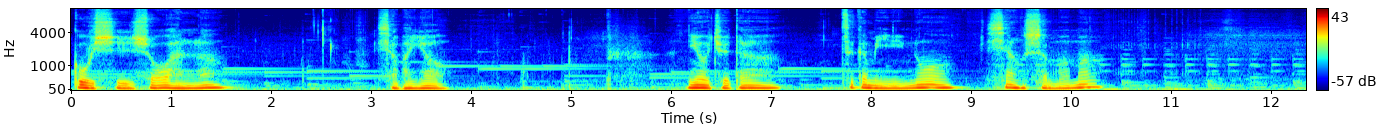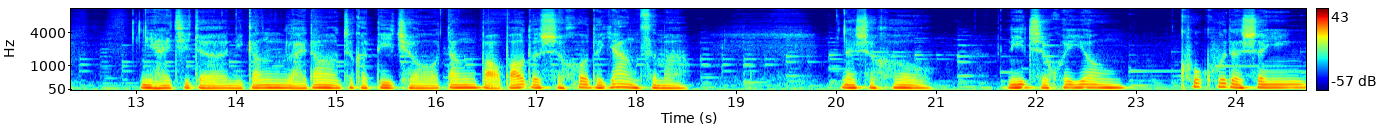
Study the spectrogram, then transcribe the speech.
故事说完了，小朋友，你有觉得？这个米尼诺像什么吗？你还记得你刚来到这个地球当宝宝的时候的样子吗？那时候你只会用哭哭的声音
